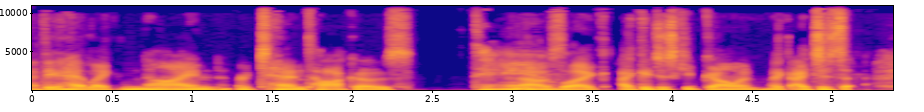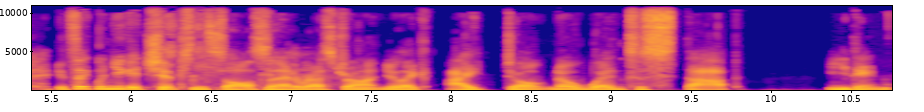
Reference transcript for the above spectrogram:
I think I had like nine or 10 tacos. Damn. And I was like, I could just keep going. Like, I just, it's like when you get chips and salsa at a restaurant, you're like, I don't know when to stop eating.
